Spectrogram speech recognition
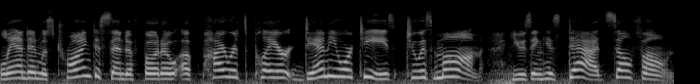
Landon was trying to send a photo of Pirates player Danny Ortiz to his mom using his dad's cell phone.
